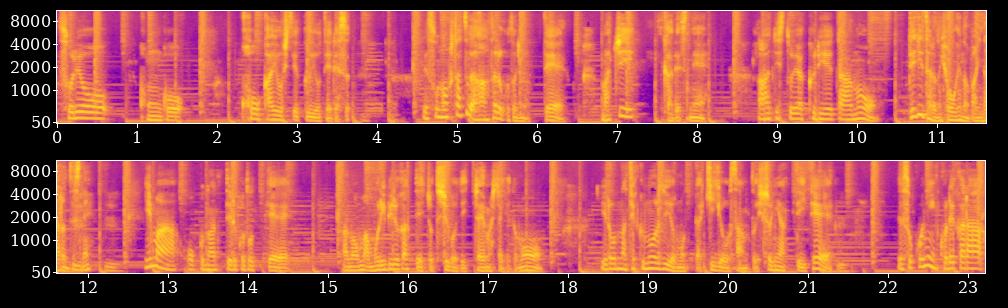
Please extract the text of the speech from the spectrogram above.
それを今後公開をしていく予定です。で、その二つが合わさることによって、街がですね、アーティストやクリエイターのデジタルの表現の場になるんですね。うん今行っていることって、あの、まあ、森ビルがってちょっと主語で言っちゃいましたけども、いろんなテクノロジーを持った企業さんと一緒にやっていて、うんで、そこにこれから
